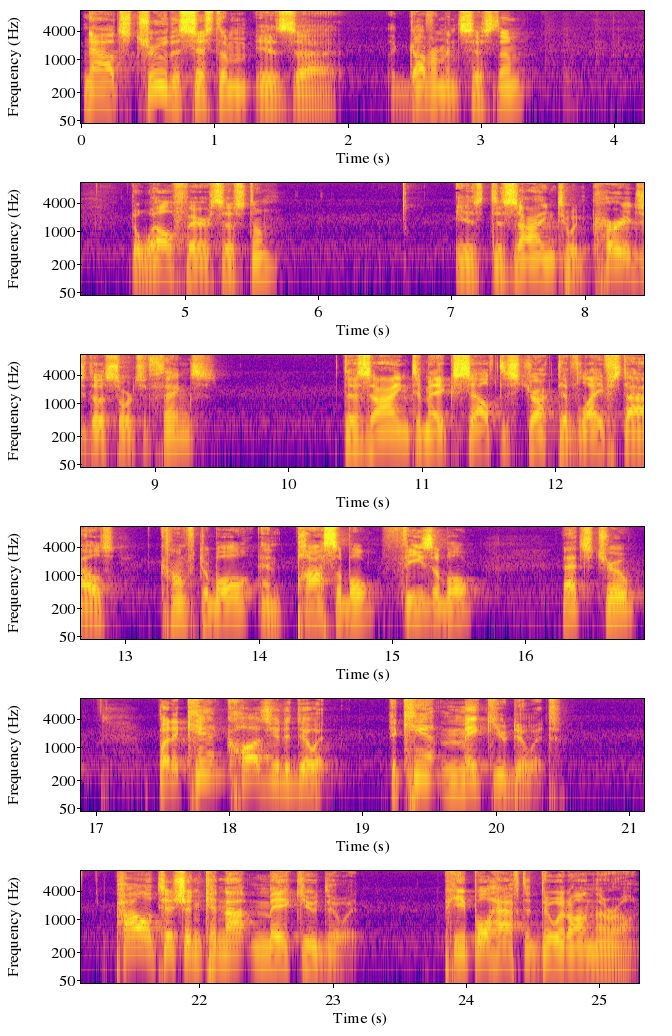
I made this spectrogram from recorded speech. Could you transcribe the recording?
Now, it's true the system is uh, the government system, the welfare system is designed to encourage those sorts of things, designed to make self destructive lifestyles comfortable and possible, feasible. That's true. But it can't cause you to do it. It can't make you do it. Politician cannot make you do it. People have to do it on their own.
